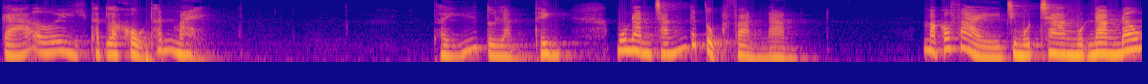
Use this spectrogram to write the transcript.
Cá ơi, thật là khổ thân mày. Thấy tôi làm thinh, mũ nan trắng tiếp tục phàn nàn. Mà có phải chỉ một chàng một nàng đâu.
